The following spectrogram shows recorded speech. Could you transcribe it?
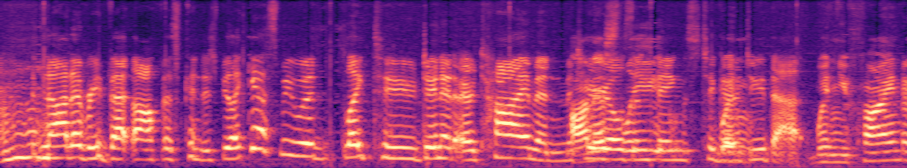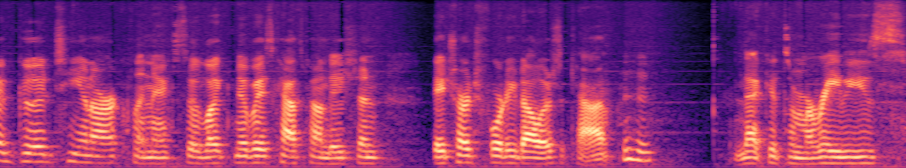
the not every vet office can just be like, yes, we would like to donate our time and materials Honestly, and things to go do that. When you find a good TNR clinic, so like Nobody's Cats Foundation, they charge forty dollars a cat, Mm-hmm. and that gets them a rabies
